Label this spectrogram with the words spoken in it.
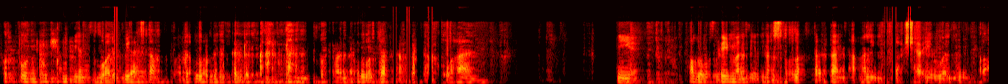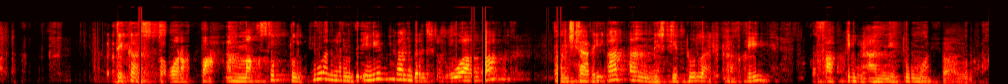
ketundukan yang luar biasa kepada Allah dan kedekatan kepada Allah serta ketakwaan. Iya. Allah berfirman inna sholat fahsya'i wal munkar. Ketika seseorang paham maksud tujuan yang diinginkan dari sebuah apa? Pensyariatan di situlah kaki kefakihan itu Masya Allah.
